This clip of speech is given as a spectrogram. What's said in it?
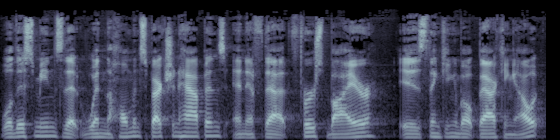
Well, this means that when the home inspection happens, and if that first buyer is thinking about backing out,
